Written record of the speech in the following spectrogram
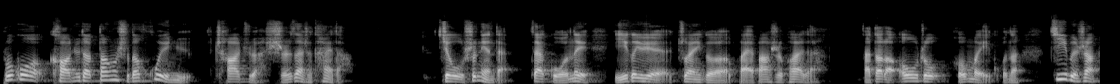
不过考虑到当时的汇率差距啊实在是太大，九十年代在国内一个月赚一个百八十块的，那到了欧洲和美国呢，基本上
